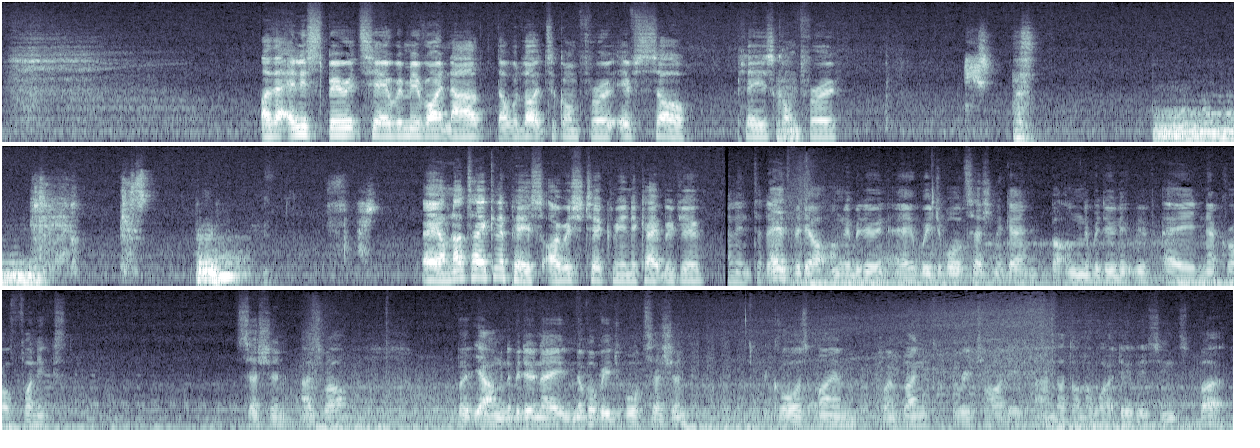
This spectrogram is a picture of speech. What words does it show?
Are there any spirits here with me right now that would like to come through? If so, please come through. Hey, I'm not taking a piss. I wish to communicate with you. And in today's video, I'm going to be doing a Ouija board session again, but I'm going to be doing it with a Necrophonics session as well. But yeah, I'm going to be doing a, another Ouija board session because I'm point blank retarded and I don't know why I do these things, but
